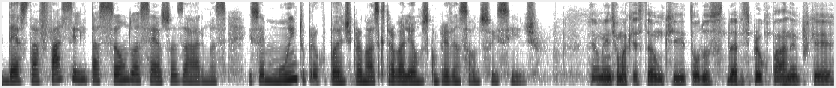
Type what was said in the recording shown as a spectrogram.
desta facilitação do acesso às armas. Isso é muito preocupante para nós que trabalhamos com prevenção do suicídio. Realmente é uma questão que todos devem se preocupar, né? Porque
